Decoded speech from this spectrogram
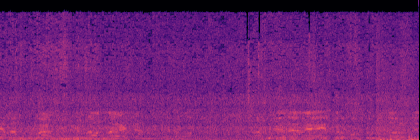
కేంద్రానికి బాగా రామనారాయణ గారు నేను ఇద్దరు మంత్రులు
